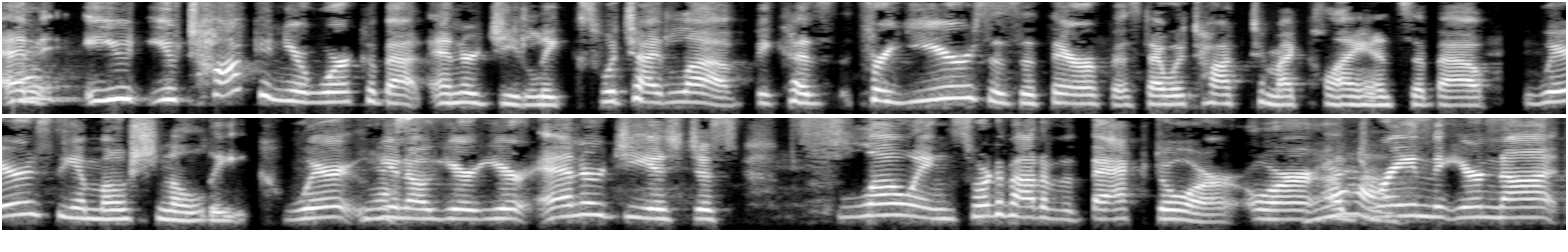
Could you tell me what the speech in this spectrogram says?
And right. you you talk in your work about energy leaks, which I love because for years as a therapist, I would talk to my clients about where's the emotional leak, where yes. you know your your energy is just flowing sort of out of a back door or yes. a drain that you're not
